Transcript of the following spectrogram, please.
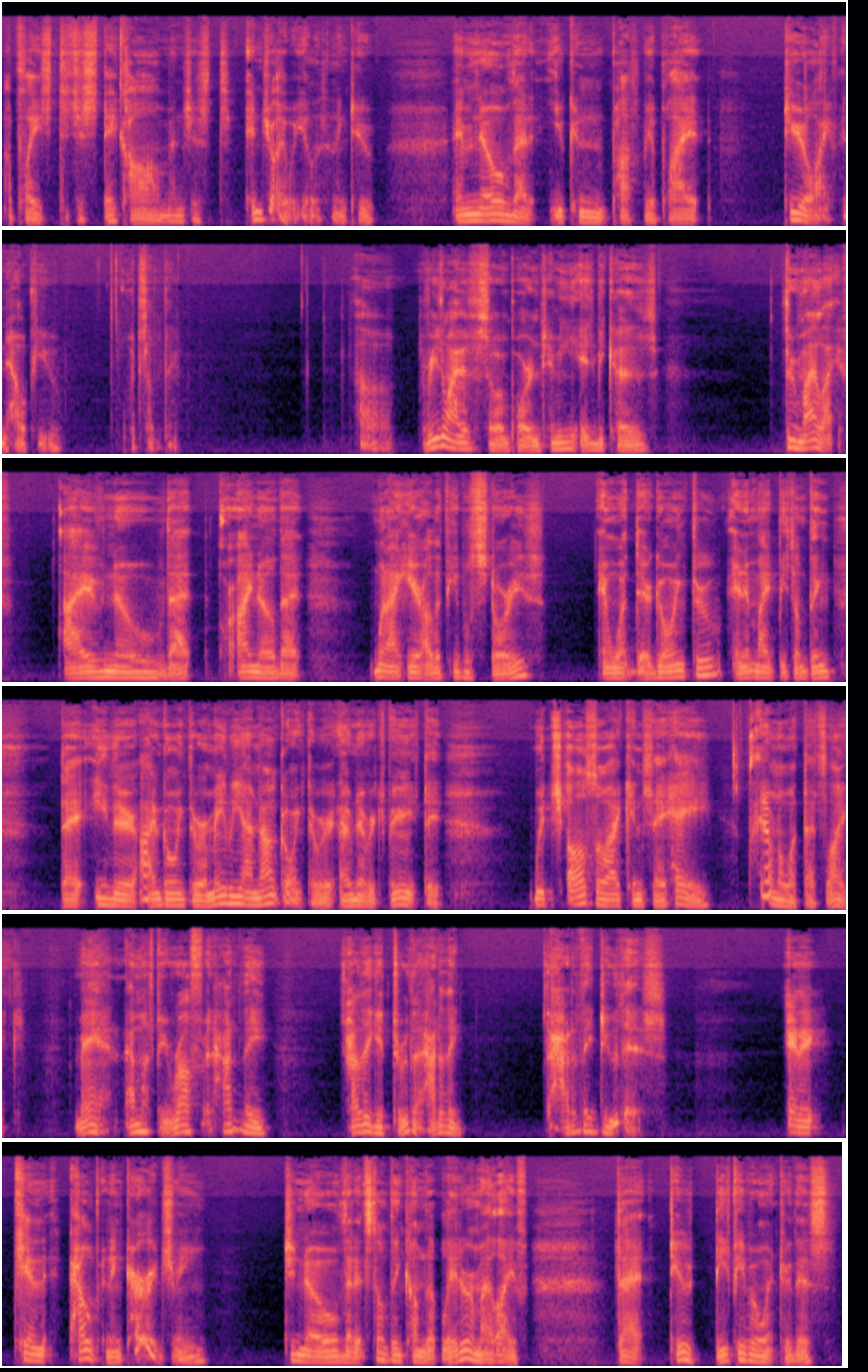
a place to just stay calm and just enjoy what you're listening to. And know that you can possibly apply it to your life and help you with something. Uh, the reason why this is so important to me is because through my life, I know that, or I know that when I hear other people's stories and what they're going through, and it might be something that either I'm going through or maybe I'm not going through it. I've never experienced it. Which also I can say, hey, I don't know what that's like. Man, that must be rough. And how do they how do they get through that? How do they how do they do this? And it can help and encourage me to know that if something comes up later in my life that, dude, these people went through this.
